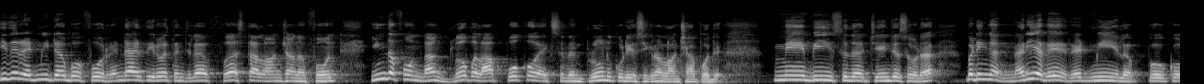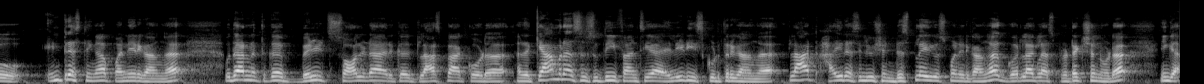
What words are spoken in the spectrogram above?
இது ரெட்மி டர்போ ஃபோர் ரெண்டாயிரத்தி இருபத்தஞ்சில் ஃபர்ஸ்ட்டாக லான்ச் ஆன ஃபோன் இந்த ஃபோன் தான் குளோபலாக போக்கோ எக்ஸ் செவன் ப்ரோனு கூடிய சீக்கிரம் லான்ச் ஆக போகுது. மேபி சில சேஞ்சஸோட பட் இங்கே நிறையவே ரெட்மி இல்லை போக்கோ இன்ட்ரெஸ்டிங்காக பண்ணியிருக்காங்க உதாரணத்துக்கு பில்ட் சாலிடாக இருக்க கிளாஸ் பேக்கோட அந்த கேமராஸை சுற்றி ஃபேன்சியாக எல்இடிஸ் கொடுத்துருக்காங்க. Flat high resolution display use பண்ணியிருக்காங்க கொர்லா கிளாஸ் ப்ரொடெக்ஷனோட இங்கே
